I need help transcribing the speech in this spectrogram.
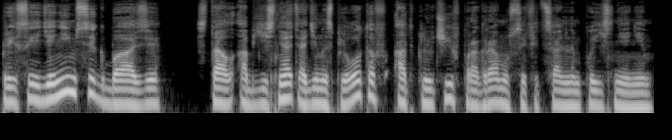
присоединимся к базе, стал объяснять один из пилотов, отключив программу с официальным пояснением.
